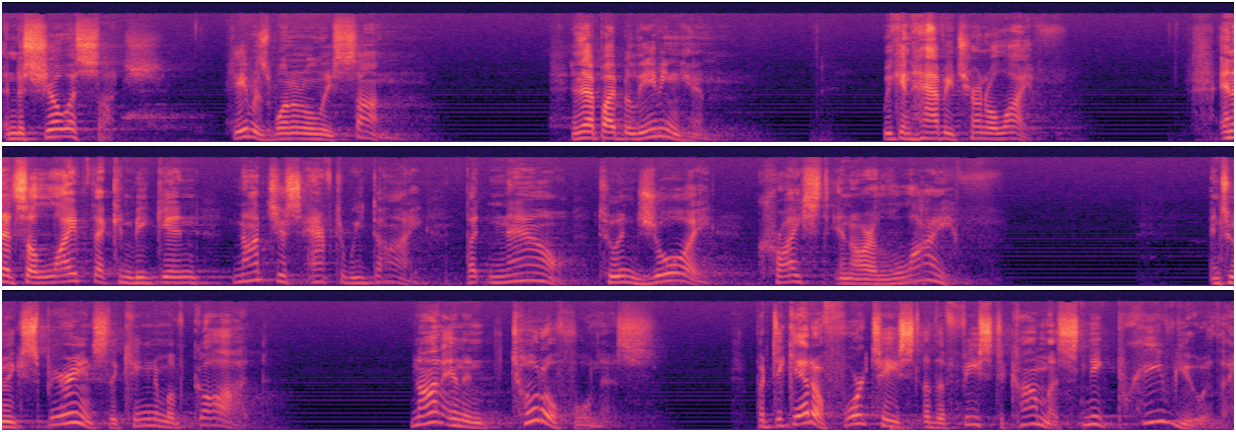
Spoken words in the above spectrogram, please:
And to show us such, gave His one and only Son. And that by believing Him, we can have eternal life. And it's a life that can begin not just after we die, but now to enjoy Christ in our life and to experience the kingdom of God, not in total fullness, but to get a foretaste of the feast to come, a sneak preview of that.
